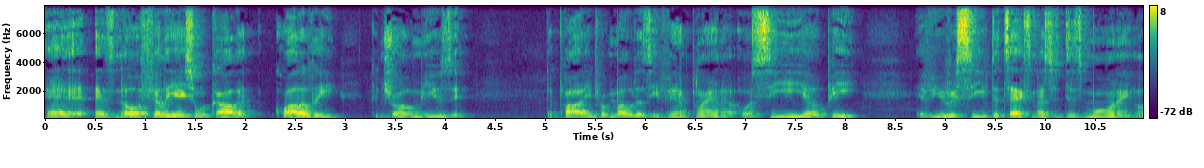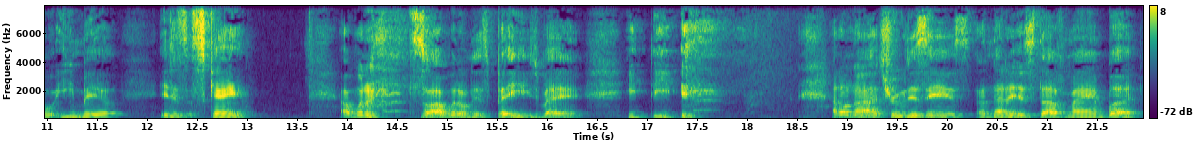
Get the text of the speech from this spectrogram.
has, no affiliation with call it Quality Control Music, the party promoters, event planner, or CEOP. If you received a text message this morning or email, it is a scam. I went on, so I went on his page, man. He he. I don't know how true this is or none of his stuff, man, but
